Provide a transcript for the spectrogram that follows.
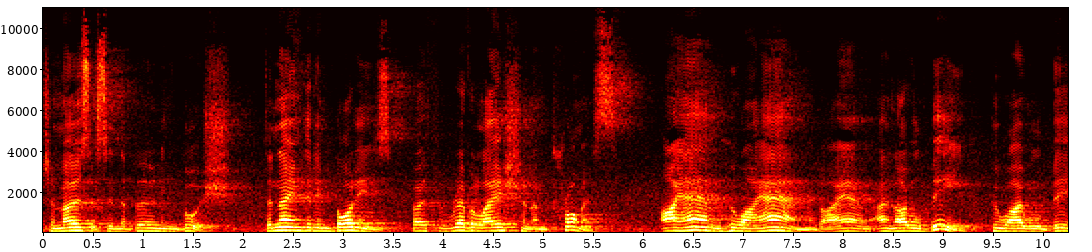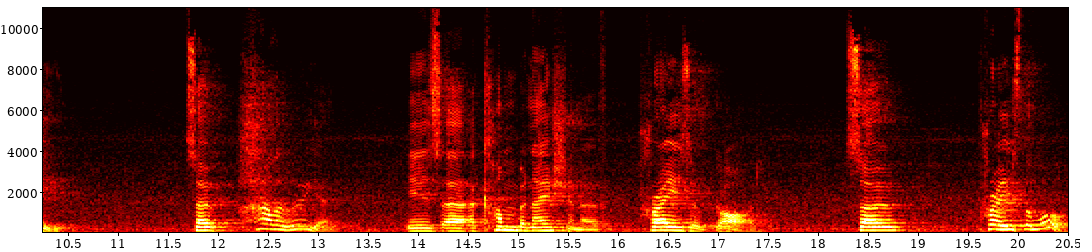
to Moses in the burning bush, the name that embodies both the revelation and promise I am who I am, and I am, and I will be who I will be. So, hallelujah is a, a combination of praise of God. So, praise the Lord.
